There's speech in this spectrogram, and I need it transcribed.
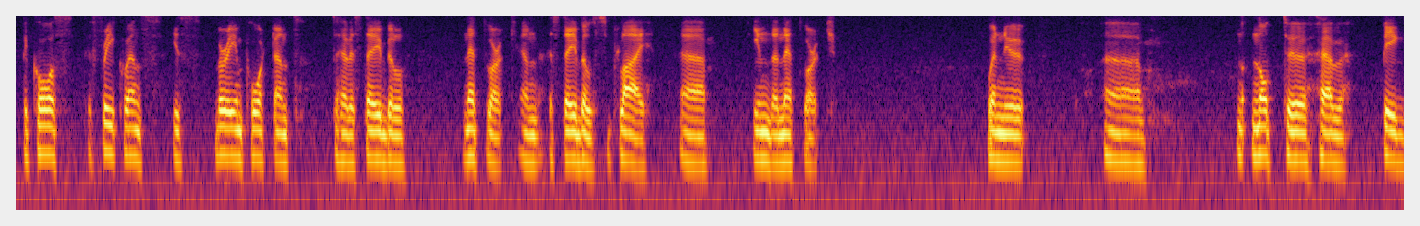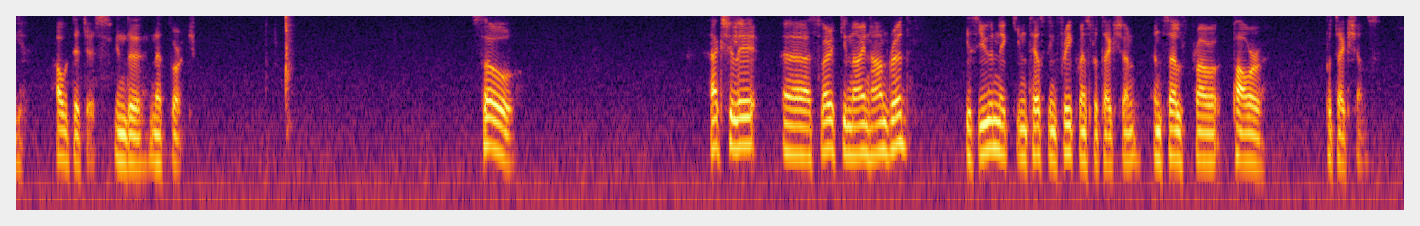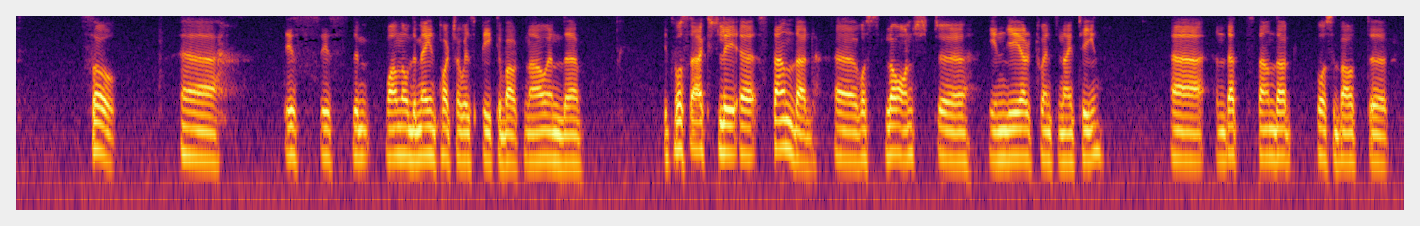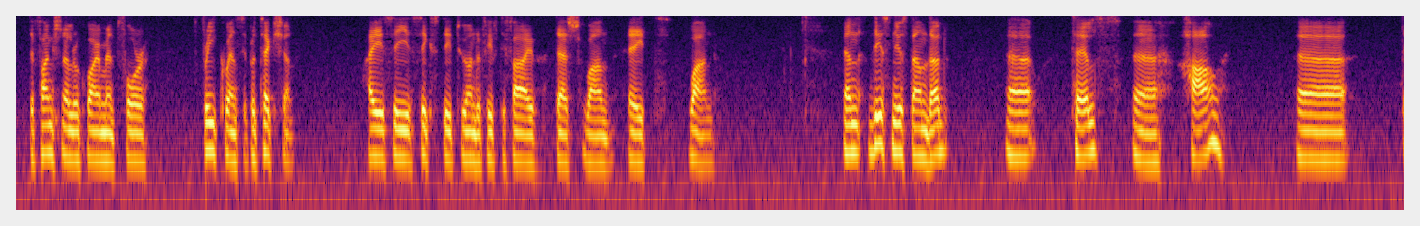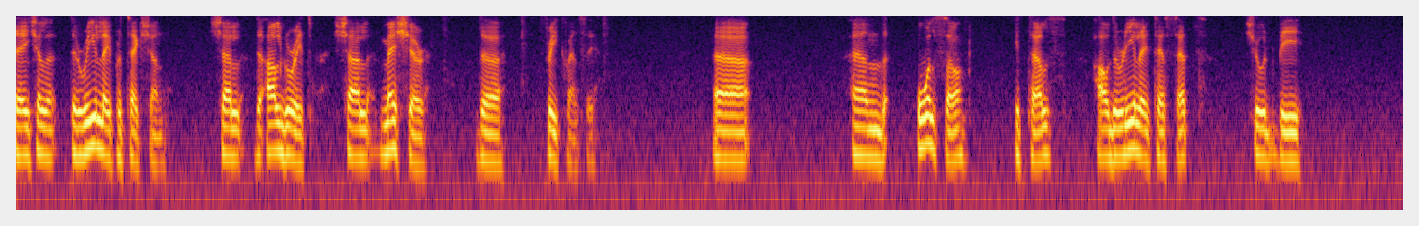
Because the frequency is very important to have a stable network and a stable supply uh, in the network when you uh, not to have big outages in the network. So actually, uh, Sverker 900 is unique in testing frequency protection and self-power protections. So uh, this is the one of the main parts I will speak about now, and uh, it was actually a standard was launched in year 2019, uh, and that standard was about the functional requirement for frequency protection, IEC 60255-181. And this new standard uh, tells uh, how uh, they shall, the relay protection shall, the algorithm shall measure the frequency. Uh, and also it tells how the relay test set should be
